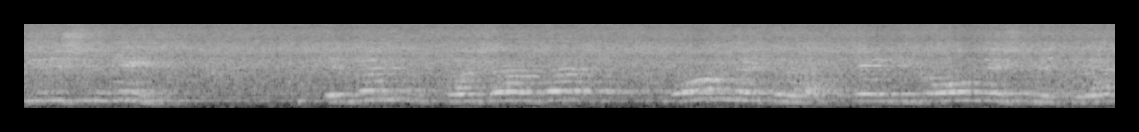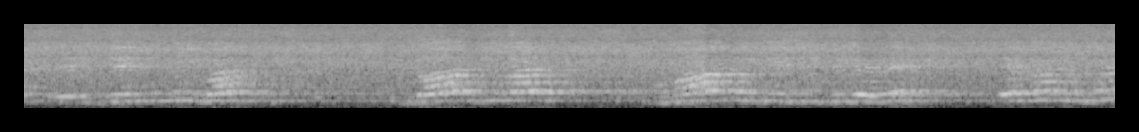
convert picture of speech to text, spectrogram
girişindeyiz. Efendim aşağıda 10 metre, belki de 15 metre e, derinliği var. Dağcılar, mağara gezicileri efendim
